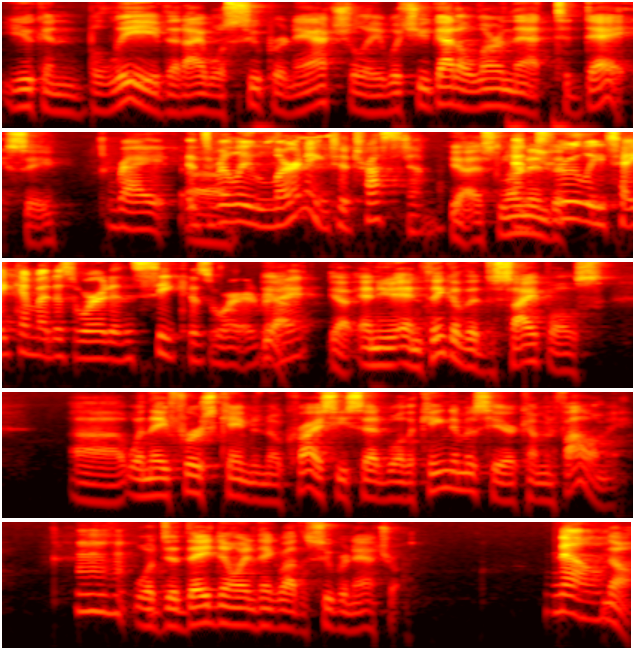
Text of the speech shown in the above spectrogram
you can believe that I will supernaturally, which you got to learn that today. See? Right. It's uh, really learning to trust him. Yeah, it's learning and truly to, take him at his word and seek his word, right? Yeah. And you and think of the disciples uh, when they first came to know Christ, he said, Well, the kingdom is here, come and follow me. Mm-hmm. Well, did they know anything about the supernatural? No. No.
